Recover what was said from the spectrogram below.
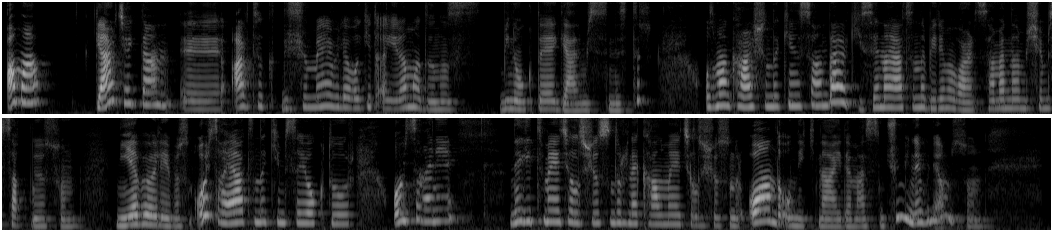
Ama gerçekten e, artık düşünmeye bile vakit ayıramadığınız bir noktaya gelmişsinizdir. O zaman karşındaki insan der ki senin hayatında biri mi var? Sen benden bir şey mi saklıyorsun? Niye böyle yapıyorsun? Oysa hayatında kimse yoktur. Oysa hani ne gitmeye çalışıyorsundur ne kalmaya çalışıyorsundur. O anda onu ikna edemezsin. Çünkü ne biliyor musun?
